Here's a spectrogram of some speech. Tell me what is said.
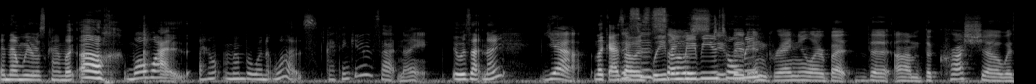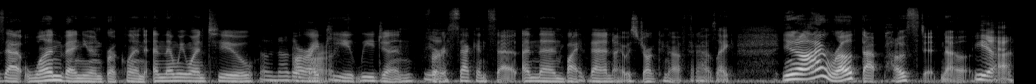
and then we were just kind of like, oh, well, why? I don't remember when it was. I think it was that night. It was that night. Yeah, Like, as I was leaving, so maybe you told stupid me? and granular. But the um, the Crush show was at one venue in Brooklyn, and then we went to Another R.I.P. Legion for Yeah. a second set. And then by then, I was drunk enough that I was like, you know, I wrote that post-it note. Yeah.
